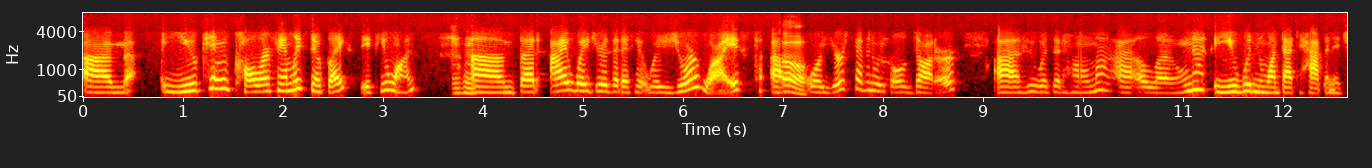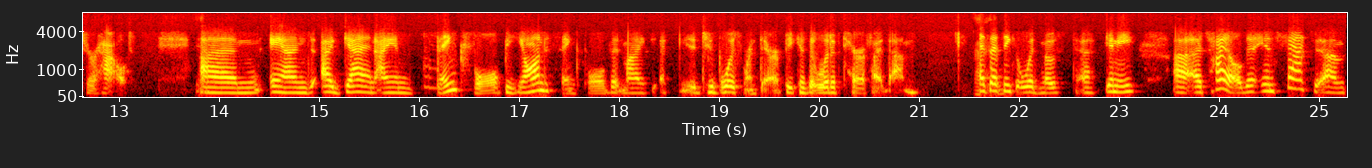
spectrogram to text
um, you can call our family snowflakes if you want. Mm-hmm. Um, but I wager that if it was your wife uh, oh. or your seven week old daughter uh, who was at home uh, alone, you wouldn't want that to happen at your house. Um, and again, I am thankful, beyond thankful, that my uh, two boys weren't there because it would have terrified them, as I think it would most uh, any uh, a child. In fact, um,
